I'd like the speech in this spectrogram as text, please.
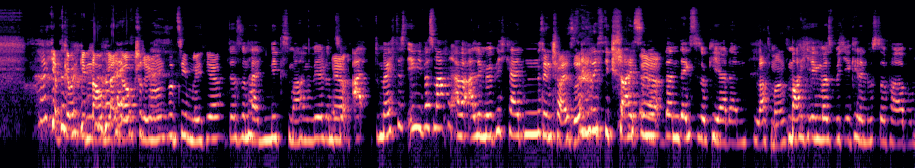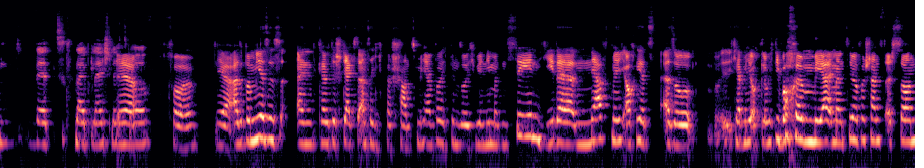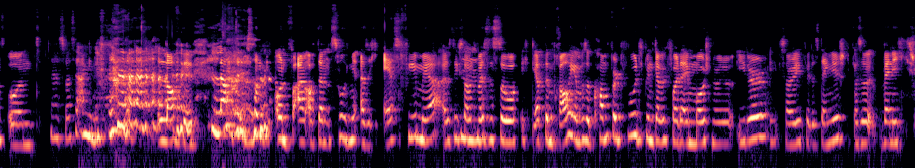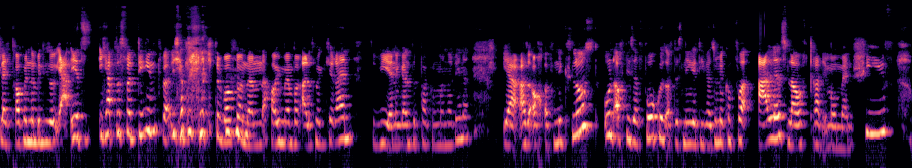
Ich habe es, glaube ich, genau gleich aufgeschrieben. So ziemlich, ja. Dass man halt nix machen will und Ja. so, ah, du möchtest irgendwie was machen, aber alle Möglichkeiten Sind scheiße. sind richtig scheiße Ja. und dann denkst du so, okay, ja, dann Lass mal's. mache ich irgendwas, wo ich eh keine Lust drauf habe und werd, bleib gleich schlecht Ja. drauf. Voll. Ja, also bei mir ist es ein, glaube ich, das stärkste Anzeichen, ich verschanze mich einfach. Ich bin so, ich will niemanden sehen. Jeder nervt mich, auch jetzt. Also, ich habe mich auch, glaube ich, die Woche mehr in meinem Zimmer verschanzt als sonst und Ja, das war sehr angenehm. loved it. Loved it. Und, und vor allem auch dann suche ich mir, also ich esse viel mehr als ich sonst, Mhm. weil es ist so, ich glaube, dann brauche ich einfach so Comfort Food. Ich bin, glaube ich, voll der Emotional Eater. Sorry für das Englisch. Also, wenn ich schlecht drauf bin, dann bin ich so, ja, jetzt, ich habe das verdient, weil ich habe eine schlechte Woche und dann haue ich mir einfach alles Mögliche rein, so wie eine ganze Packung Mandarinen. Ja, also auch auf nichts Lust und auch dieser Fokus auf das Negative. Also, mir kommt vor, alles läuft gerade im Moment schief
